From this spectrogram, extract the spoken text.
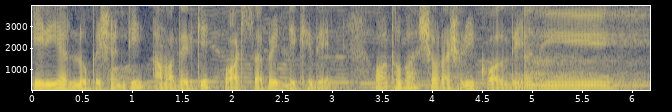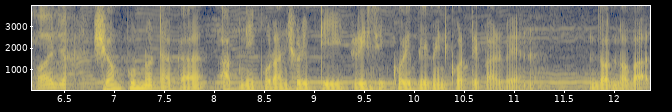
এরিয়ার লোকেশনটি আমাদেরকে হোয়াটসঅ্যাপে লিখে দেন অথবা সরাসরি কল দিন। সম্পূর্ণ টাকা আপনি কোরআন শরীফটি রিসিভ করে পেমেন্ট করতে পারবেন। ধন্যবাদ।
